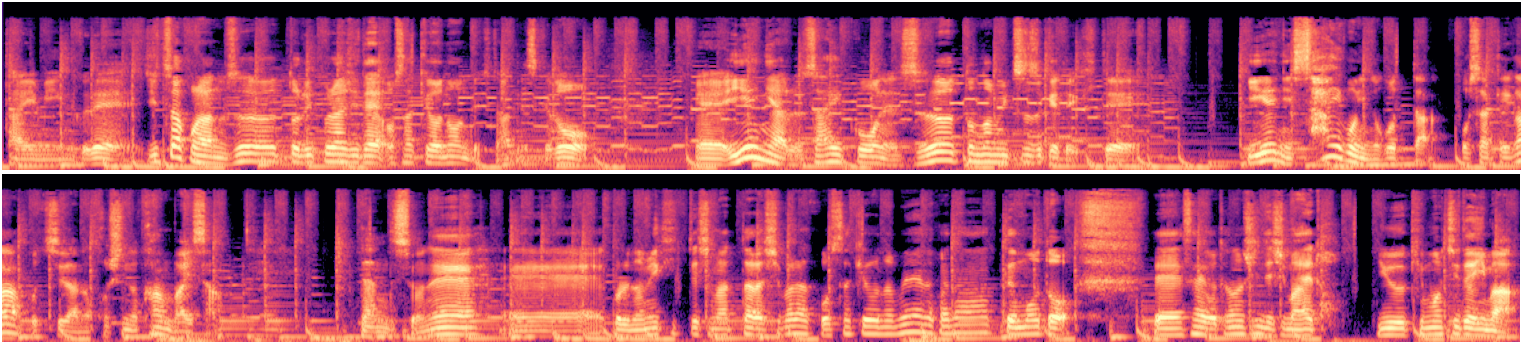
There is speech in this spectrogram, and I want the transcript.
タイミングで、実はこれあのずっとリプラジでお酒を飲んできたんですけど、えー家にある在庫をね、ずっと飲み続けてきて、家に最後に残ったお酒がこちらの腰の完売さん。なんですよね。えーこれ飲み切ってしまったらしばらくお酒を飲めないのかなって思うと、えー最後楽しんでしまえという気持ちで今、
